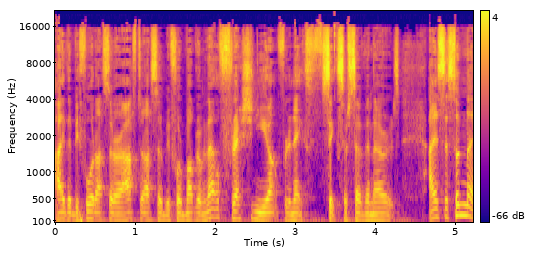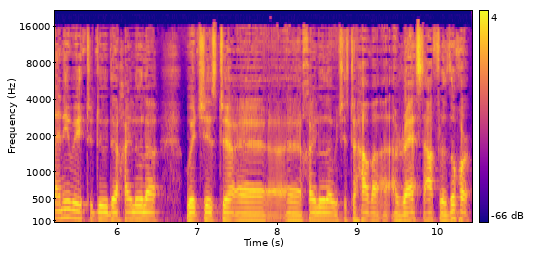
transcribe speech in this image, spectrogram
either before Asr or after Asr or before Maghrib, and that'll freshen you up for the next six or seven hours. And it's a sunnah anyway to do the Qaylulah, which is to uh, uh, which is to have a, a rest after the Dhuhr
